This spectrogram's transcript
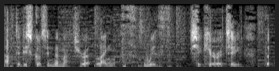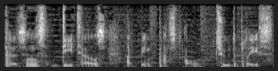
After discussing the matter at length with security, the person's details had been passed on to the police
